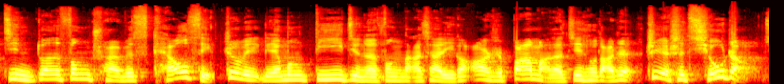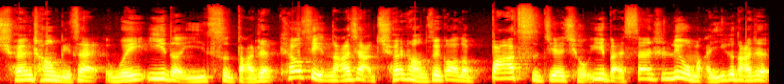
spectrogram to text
近端锋 Travis Kelsey，这位联盟第一近端锋拿下一个二十八码的接球大阵，这也是酋长全场比赛唯一的一次大阵。Kelsey 拿下全场最高的八次接球，一百三十六码一个大阵，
